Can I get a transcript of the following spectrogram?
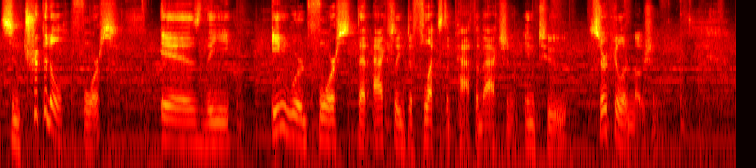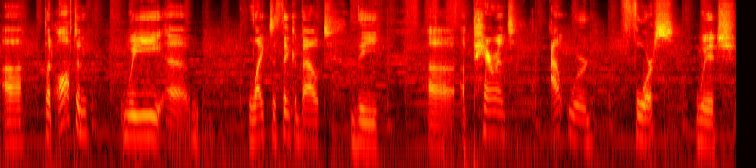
centripetal force is the inward force that actually deflects the path of action into circular motion. Uh, but often we uh, like to think about the uh, apparent outward force which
